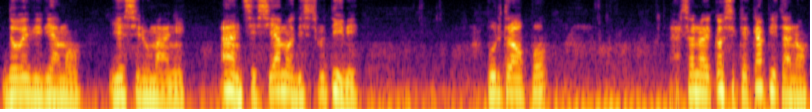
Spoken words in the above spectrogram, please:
dove viviamo gli esseri umani. Anzi siamo distruttivi. Purtroppo sono le cose che capitano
